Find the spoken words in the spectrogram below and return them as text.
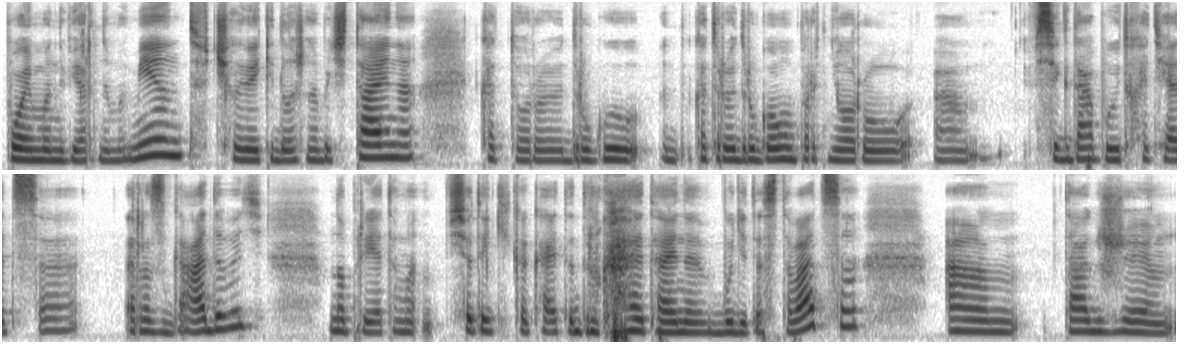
пойман верный момент, в человеке должна быть тайна, которую, другую, которую другому партнеру э, всегда будет хотеться разгадывать, но при этом все-таки какая-то другая тайна будет оставаться. А, также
